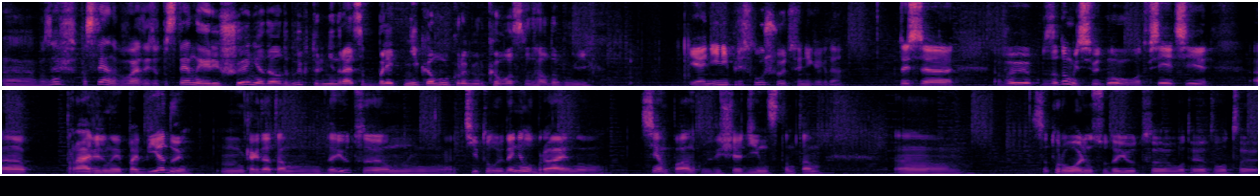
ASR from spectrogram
а, вы знаешь, постоянно бывают эти вот постоянные решения WWE, которые не нравятся, блядь, никому, кроме руководства WWE. И они не прислушиваются никогда. То есть э, вы задумайтесь, ну, вот все эти э, правильные победы, когда там дают эм, титулы Дэниелу Брайану, Сем Панку в 2011, там, эм, Сету Роллинсу дают э, вот этот вот, э,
